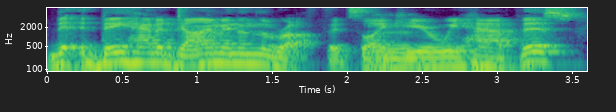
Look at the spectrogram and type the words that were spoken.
they, they had a diamond in the rough. It's like Mhm. here we have this,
